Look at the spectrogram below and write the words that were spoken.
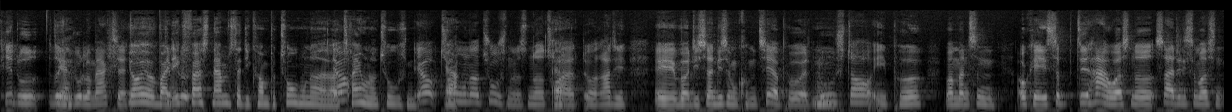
skridt ud. Det ved Ja. du lå mærke til. Jo, jo, var det, ikke blev- først nærmest, at de kom på 200 eller Jo. 300.000? Jo, 200.000 eller sådan noget, tror Ja. jeg, du har ret i. Øh, hvor de sådan ligesom kommenterer på, at nu Mm. mm. står I på, hvor man sådan, okay, så det har jo også noget, så er det ligesom også en,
